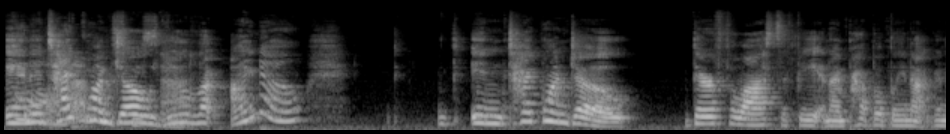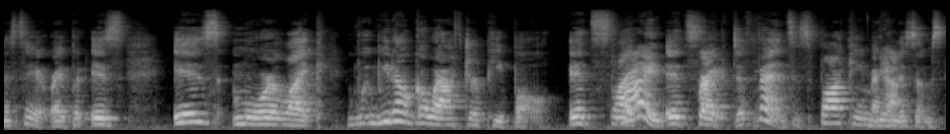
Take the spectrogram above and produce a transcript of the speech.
And in Oh, me Taekwondo, you learn. I know. In Taekwondo, their philosophy, and I'm probably not going to say it right, but is is more like we don't go after people. It's like Right, it's like right. defense. It's blocking mechanisms.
